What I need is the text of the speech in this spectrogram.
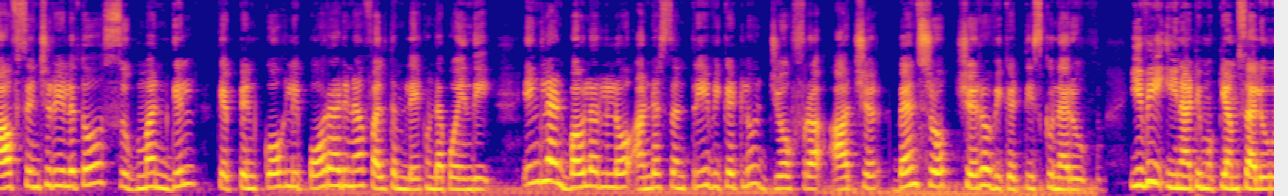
హాఫ్ సెంచరీలతో సుబ్మన్ గిల్ కెప్టెన్ కోహ్లీ పోరాడినా ఫలితం లేకుండా పోయింది. ఇంగ్లాండ్ బౌలర్లలో అండర్సన్ త్రీ వికెట్లు జోఫ్రా ఆర్చర్ బెన్ స్ట్రోక్ చెరో వికెట్ తీసుకున్నారు. ఇవి ఈనాటి ముఖ్యాంశాలు.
